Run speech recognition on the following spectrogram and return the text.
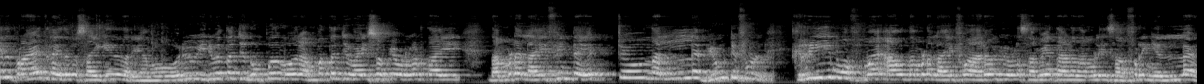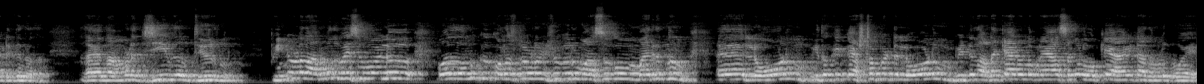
ഏത് പ്രായത്തിലാണ് ഇതൊക്കെ സഹിക്കുന്നത് അറിയാമോ? ഒരു ഇരുപത്തഞ്ച് മുപ്പത് മുതൽ അമ്പത്തഞ്ച് വയസ്സൊക്കെ ഉള്ളിടത്തായി നമ്മുടെ ലൈഫിന്റെ ഏറ്റവും നല്ല ബ്യൂട്ടിഫുൾ ക്രീം ഓഫ് നമ്മുടെ ലൈഫ് ആരോഗ്യമുള്ള സമയത്താണ് നമ്മൾ ഈ സഫറിങ് എല്ലാം എടുക്കുന്നത്. അതായത് നമ്മുടെ ജീവിതം തീർന്നു. പിന്നുള്ളത് അറുപത് വയസ്സ് പോലും പോലെ നമുക്ക് കൊളസ്ട്രോളും ഷുഗറും അസുഖവും മരുന്നും ലോണും ഇതൊക്കെ കഷ്ടപ്പെട്ട് ലോണും പിന്നെ നടക്കാനുള്ള പ്രയാസങ്ങളും ഒക്കെ ആയിട്ടാണ് നമ്മൾ പോയത്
